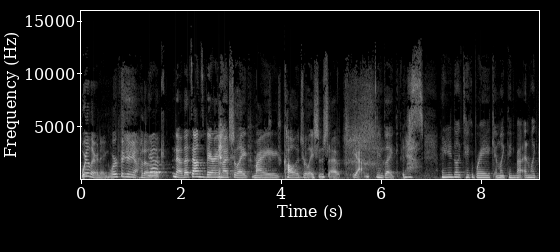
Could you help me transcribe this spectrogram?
We're learning. We're figuring out how to Yeah. like no, that sounds very much like my college relationship. Yeah. Like, I just, I need to like take a break and like think about it. And like,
